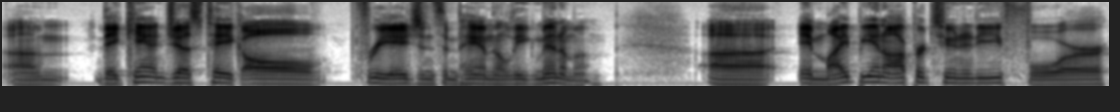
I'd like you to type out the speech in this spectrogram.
um, they can't just take all free agents and pay them the league minimum. Uh, it might be an opportunity for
